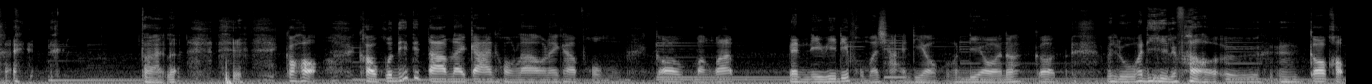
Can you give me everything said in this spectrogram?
ไห้ตายแล้ว ก็ขอบคุณที่ติดตามรายการของเรานะครับ ผมก็หวังว่า เป็น EP ที่ผมมาฉายเดี่ยวคนเดียวเนาะก็ไม่รู้ว่าดีหรือเปล่าเออก็ขอบ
